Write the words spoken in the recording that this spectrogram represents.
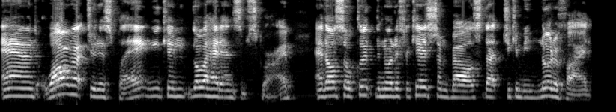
And while that tune is playing, you can go ahead and subscribe and also click the notification bell so that you can be notified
